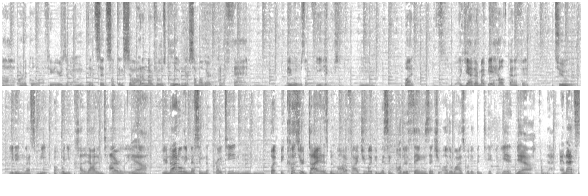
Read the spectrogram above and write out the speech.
uh, article a few years ago Mhm. that said something similar. I don't remember if it was gluten or some other kind of fad. Maybe it was like vegan or something. Mm. But yeah, there might be a health benefit to eating less meat. But when you cut it out entirely, Yeah. you're not only missing the protein, Mm-hmm. but because your diet has been modified, you might be missing other things that you otherwise would have been taking in Yeah. from that. And that's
